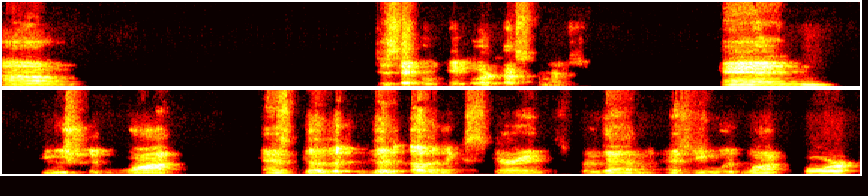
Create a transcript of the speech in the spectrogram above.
um, disabled people are customers, and you should want as good good of an experience for them as you would want for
